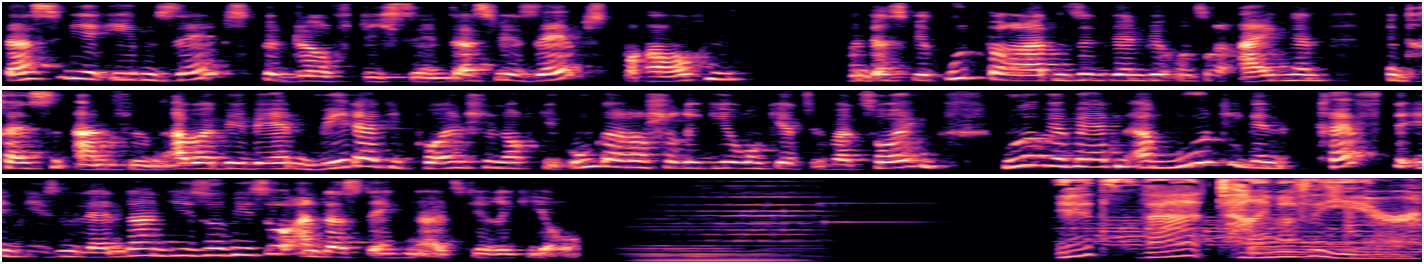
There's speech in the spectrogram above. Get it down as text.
dass wir eben selbstbedürftig sind, dass wir selbst brauchen und dass wir gut beraten sind, wenn wir unsere eigenen Interessen anfügen. Aber wir werden weder die polnische noch die ungarische Regierung jetzt überzeugen, nur wir werden ermutigen Kräfte in diesen Ländern, die sowieso anders denken als die Regierung. It's that time of the year.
